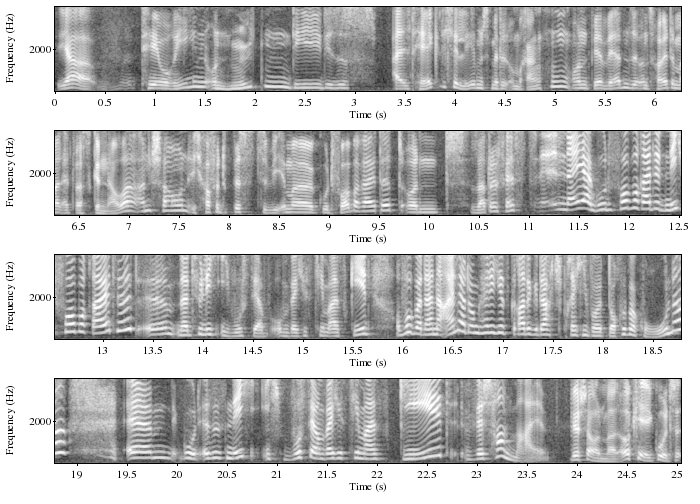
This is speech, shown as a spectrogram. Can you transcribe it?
ja, Theorien und Mythen, die dieses alltägliche Lebensmittel umranken und wir werden sie uns heute mal etwas genauer anschauen. Ich hoffe, du bist wie immer gut vorbereitet und sattelfest. Äh, naja, gut vorbereitet, nicht vorbereitet. Ähm, natürlich, ich wusste ja, um welches Thema es geht. Obwohl bei deiner Einladung hätte ich jetzt gerade gedacht, sprechen wir doch über Corona. Ähm, gut, ist es nicht. Ich wusste ja, um welches Thema es geht. Wir schauen mal. Wir schauen mal. Okay, gut.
